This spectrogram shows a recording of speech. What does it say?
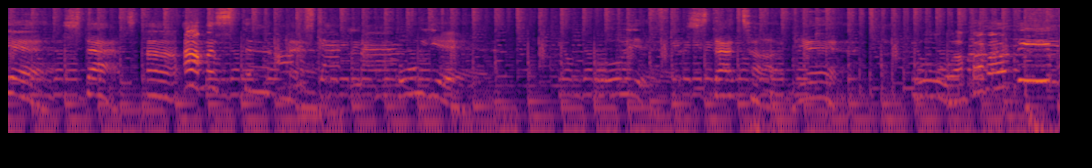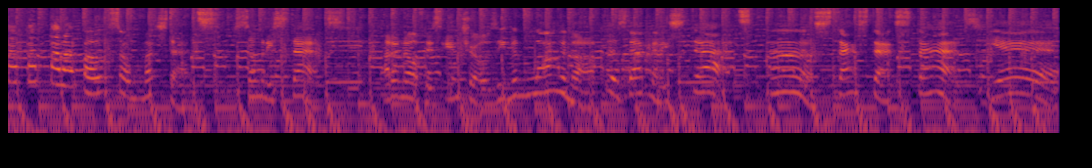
Yeah, stats. Uh, I'm a stat man. Oh yeah. Oh yeah. Stat time. Yeah. Oh, so much stats. So many stats. I don't know if this intro is even long enough. There's that many stats. Uh, stats, stats, stats. Yeah.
